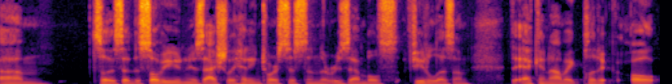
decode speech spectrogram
Um, so they said the Soviet Union is actually heading towards a system that resembles feudalism. The economic, political,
